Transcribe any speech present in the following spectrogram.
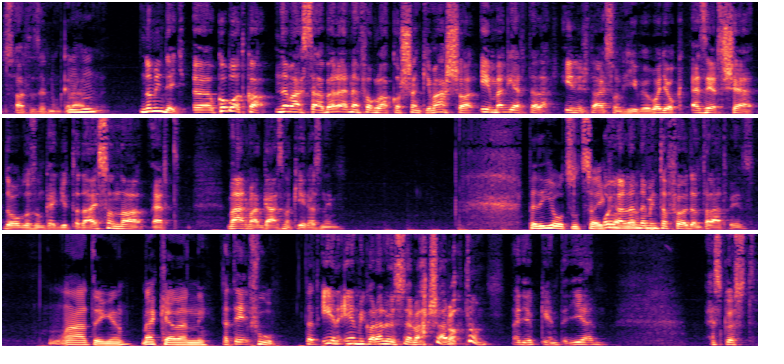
Szart azért nem kell uh-huh. árulni. Na mindegy, Kobotka, nem ásszál bele, ne foglalkozz senki mással, én megértelek, én is Dyson hívő vagyok, ezért se dolgozunk együtt a Dysonnal, mert Már-már gáznak érezném. Pedig jó cuccaik Olyan vannak. lenne, mint a földön talált pénz. Hát igen, meg kell venni. Tehát én, fú, tehát én, én mikor először vásároltam egyébként egy ilyen eszközt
